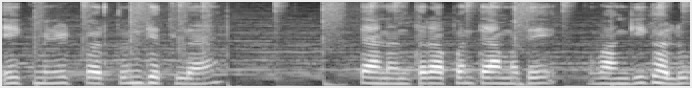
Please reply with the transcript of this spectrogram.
एक मिनिट परतून घेतलं आहे त्यानंतर आपण त्यामध्ये वांगी घालू.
